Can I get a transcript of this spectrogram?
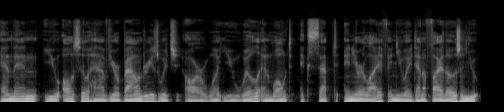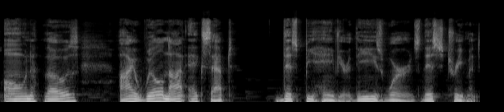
And then you also have your boundaries, which are what you will and won't accept in your life. And you identify those and you own those. I will not accept this behavior, these words, this treatment.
